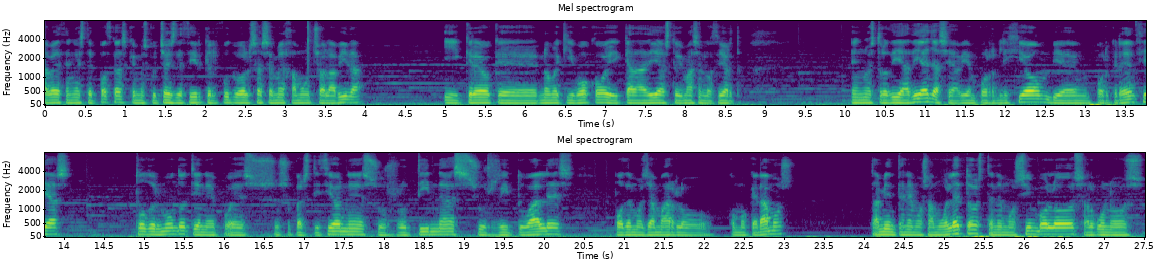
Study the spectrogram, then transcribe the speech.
vez en este podcast que me escucháis decir que el fútbol se asemeja mucho a la vida y creo que no me equivoco y cada día estoy más en lo cierto. En nuestro día a día, ya sea bien por religión, bien por creencias, todo el mundo tiene pues sus supersticiones, sus rutinas, sus rituales, podemos llamarlo como queramos. También tenemos amuletos, tenemos símbolos, algunos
